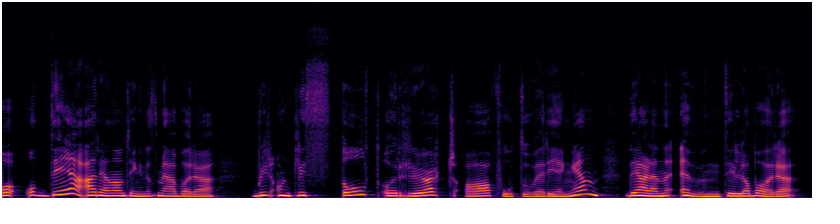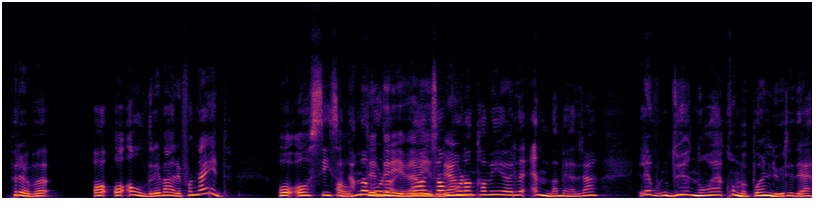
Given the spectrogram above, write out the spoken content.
Og, og det er en av de tingene som jeg bare blir ordentlig stolt og rørt av fotover-gjengen. Det er den evnen til å bare prøve å, å aldri være fornøyd. Og, og si sånn, ja, hvordan, drive videre, ja. hvordan kan vi gjøre det enda bedre? Eller du, nå har jeg kommet på en lur idé.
